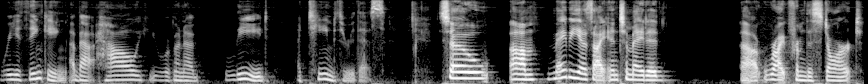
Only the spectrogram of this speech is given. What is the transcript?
were you thinking about how you were going to lead a team through this? So, um, maybe as I intimated uh, right from the start,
